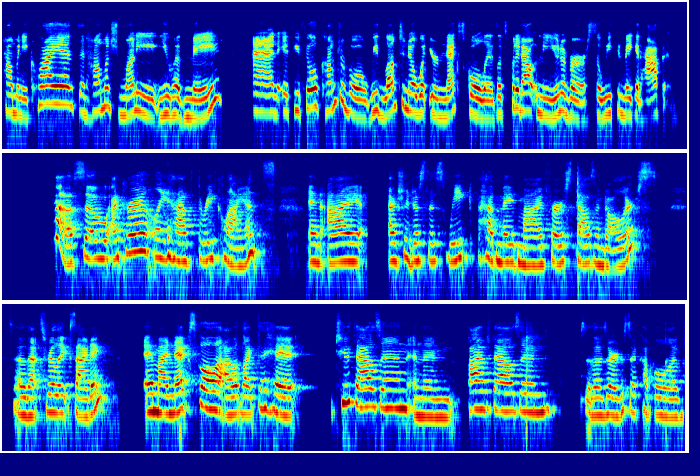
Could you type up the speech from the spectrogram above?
how many clients and how much money you have made? And if you feel comfortable we'd love to know what your next goal is. Let's put it out in the universe so we can make it happen. Yeah so i currently have three clients and i actually just this week have made my first thousand dollars. So that's really exciting and my next goal, I would like to hit 2,000 and then 5,000. So those are just a couple of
